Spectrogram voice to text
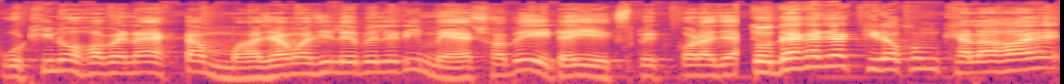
কঠিনও হবে না। একটা মাঝামাঝি লেভেলেরই ম্যাচ হবে, এটাই এক্সপেক্ট করা যায়। তো দেখা যাক কীরকম খেলা হয়।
